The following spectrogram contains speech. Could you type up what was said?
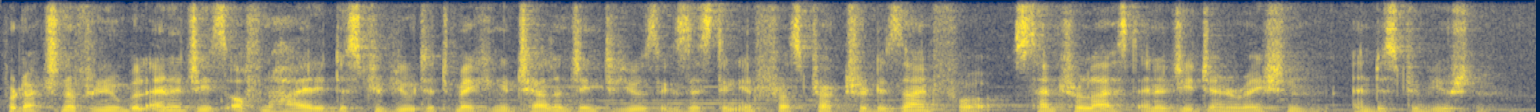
Production of renewable energy is often highly distributed, making it challenging to use existing infrastructure designed for centralized energy generation and distribution.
